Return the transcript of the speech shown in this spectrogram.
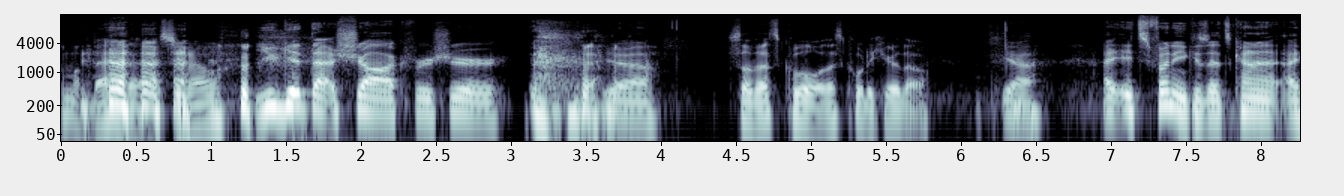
I'm a badass you know You get that shock for sure. yeah. so that's cool that's cool to hear though Yeah. It's funny because it's kind of I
